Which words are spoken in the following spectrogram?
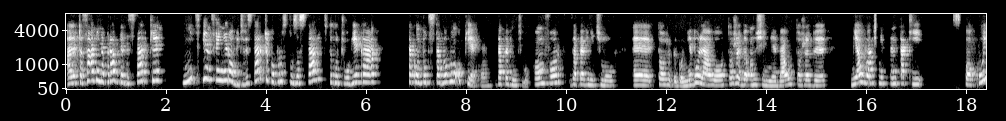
ale czasami naprawdę wystarczy nic więcej nie robić. Wystarczy po prostu zostawić tego człowieka taką podstawową opieką, zapewnić mu komfort, zapewnić mu e, to, żeby go nie bolało, to, żeby on się nie bał, to, żeby miał właśnie ten taki spokój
